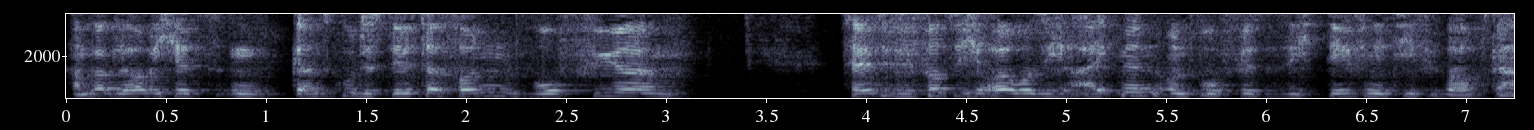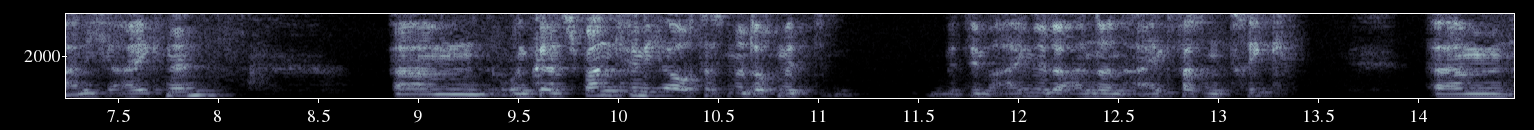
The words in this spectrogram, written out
haben wir, glaube ich, jetzt ein ganz gutes Bild davon, wofür Zelte für 40 Euro sich eignen und wofür sie sich definitiv überhaupt gar nicht eignen. Ähm, und ganz spannend finde ich auch, dass man doch mit, mit dem einen oder anderen einfachen Trick ähm,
